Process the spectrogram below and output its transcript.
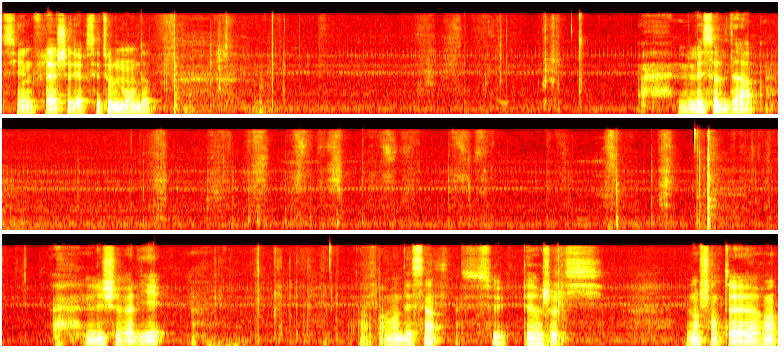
s'il y a une flèche, c'est-à-dire que c'est tout le monde. Les soldats. Les chevaliers. vraiment un dessin super joli. L'enchanteur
